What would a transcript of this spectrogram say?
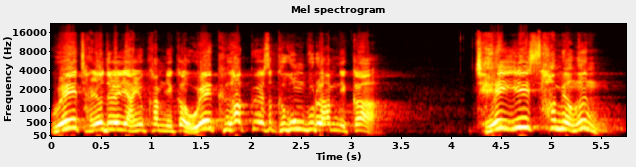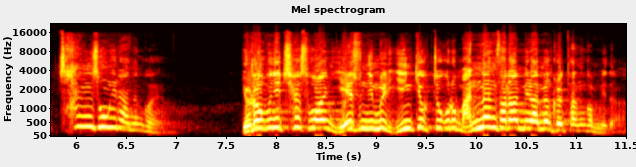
왜 자녀들을 양육합니까? 왜 그 학교에서 그 공부를 합니까? 제1 사명은 찬송이라는 거예요. 여러분이 최소한 예수님을 인격적으로 만난 사람이라면 그렇다는 겁니다.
